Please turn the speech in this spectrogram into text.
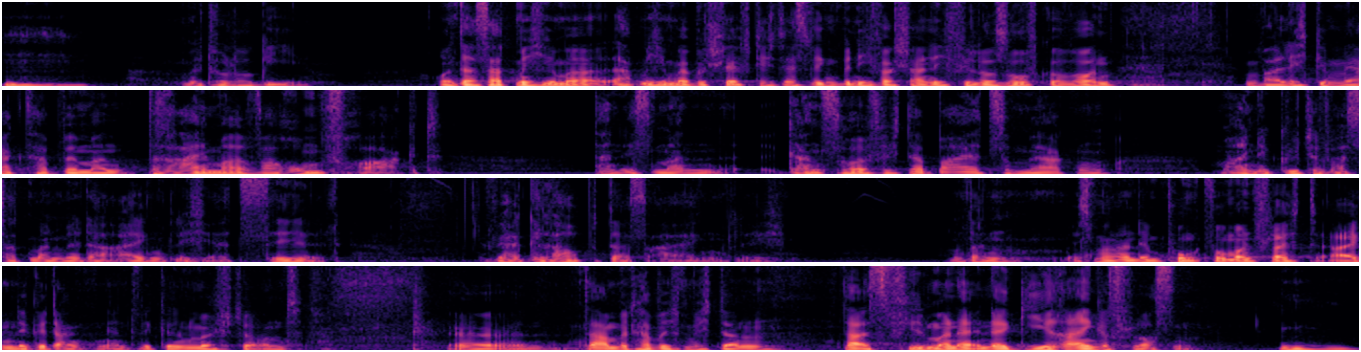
Mhm. Mythologie. Und das hat mich, immer, hat mich immer beschäftigt. Deswegen bin ich wahrscheinlich Philosoph geworden, weil ich gemerkt habe, wenn man dreimal warum fragt, dann ist man ganz häufig dabei zu merken, meine Güte, was hat man mir da eigentlich erzählt? Wer glaubt das eigentlich? Und dann ist man an dem Punkt, wo man vielleicht eigene Gedanken entwickeln möchte. Und äh, damit habe ich mich dann da ist viel meiner Energie reingeflossen. Mhm.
